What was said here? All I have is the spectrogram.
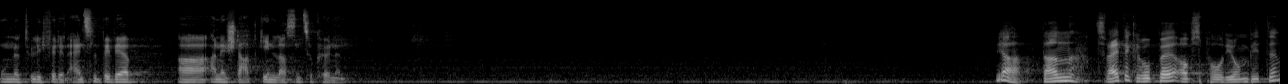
und natürlich für den Einzelbewerb äh, an den Start gehen lassen zu können. Ja, dann zweite Gruppe aufs Podium bitte.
